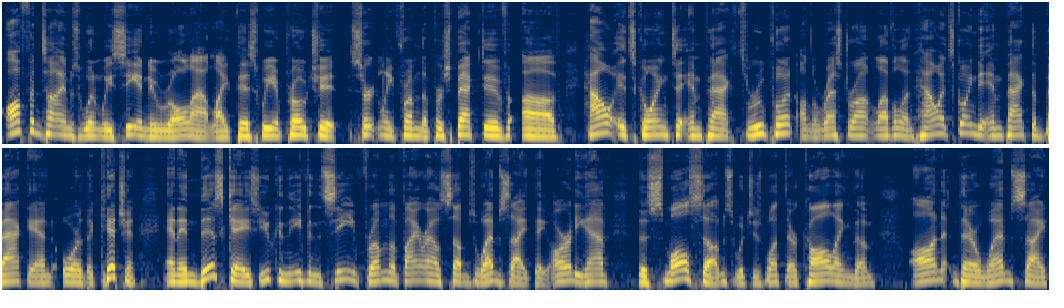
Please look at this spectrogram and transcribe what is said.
oftentimes when we see a new rollout like this, we approach it certainly from the perspective of how it's going to impact throughput on the restaurant level and how it's going to impact the back end or the kitchen. And in this case, you can even see from the Firehouse Subs website, they already have the small subs, which is what they're calling them, on their website.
